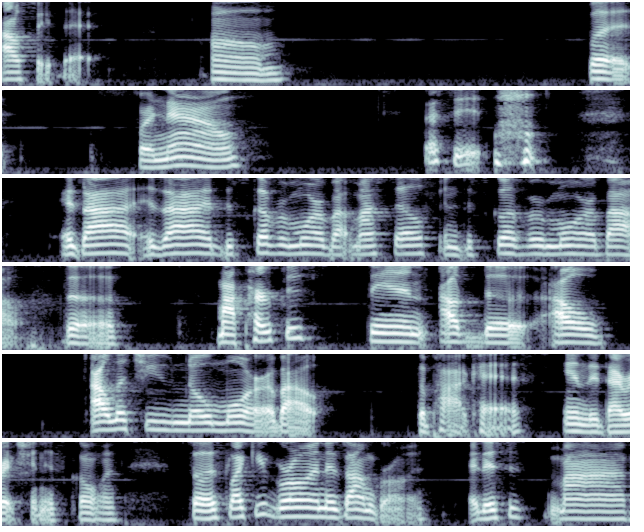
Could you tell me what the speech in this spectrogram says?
I'll say that. Um, but for now, that's it. as I as I discover more about myself and discover more about the my purpose, then I'll the I'll I'll let you know more about the podcast and the direction it's going. So it's like you're growing as I'm growing. This is my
